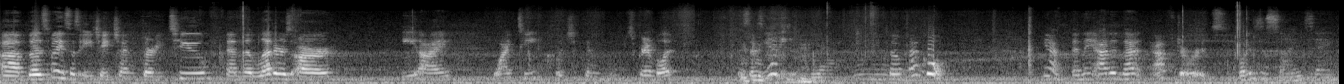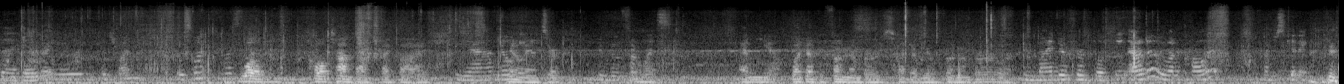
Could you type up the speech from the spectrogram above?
Um, but it's funny, it says HHN 32, and the letters are E I Y T, which you can scramble it. It says Yeti. Yeah. So kind of cool. Yeah, and they added that afterwards. What does the sign say? The handwriting? Which one? This one? What's Well, that? call Tom back by five, yeah, no no, answer. remove from list. And Yeah. what about the phone number? Is that a real phone number or? Reminder for booking. I don't know. You want to call it? I'm just kidding.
